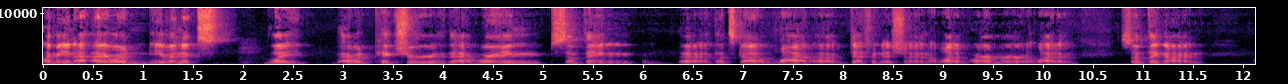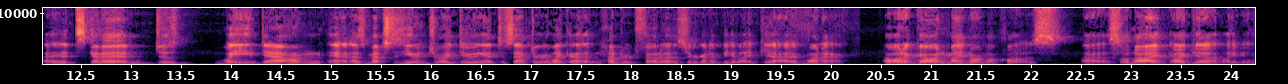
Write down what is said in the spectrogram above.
I mean, I, I would even ex- like I would picture that wearing something uh, that's got a lot of definition, a lot of armor, a lot of something on. Uh, it's gonna just weigh you down, and as much as you enjoy doing it, just after like a hundred photos, you're gonna be like, yeah, I wanna, I wanna go in my normal clothes. Uh, so no, I, I get it, lady.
